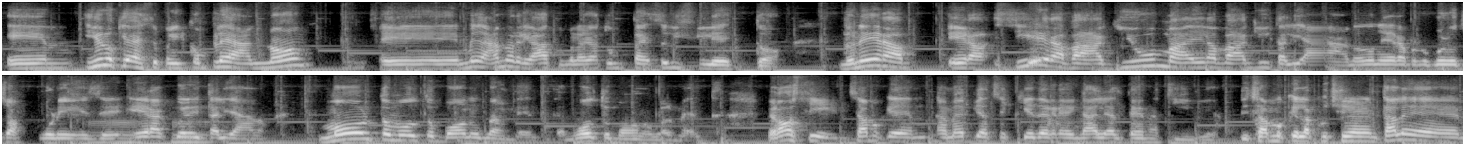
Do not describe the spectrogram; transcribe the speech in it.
E io l'ho chiesto per il compleanno e me l'hanno regalato me l'hanno regalato un pezzo di filetto non era, era sì era Wagyu ma era Wagyu italiano non era proprio quello giapponese era quello mm. italiano molto molto buono ugualmente, molto buono ugualmente. Però sì, diciamo che a me piace chiedere regali alternativi. Diciamo che la cucina orientale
